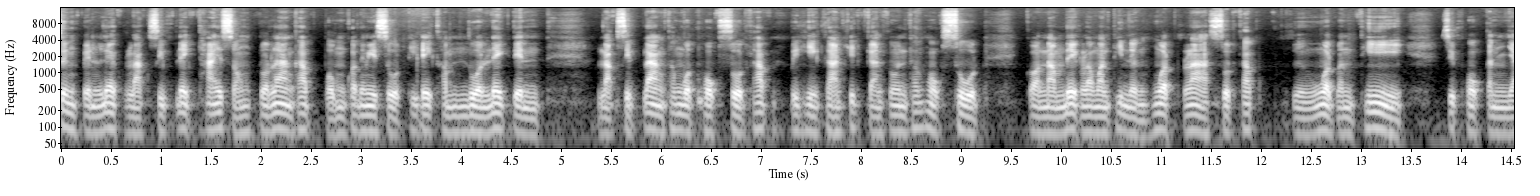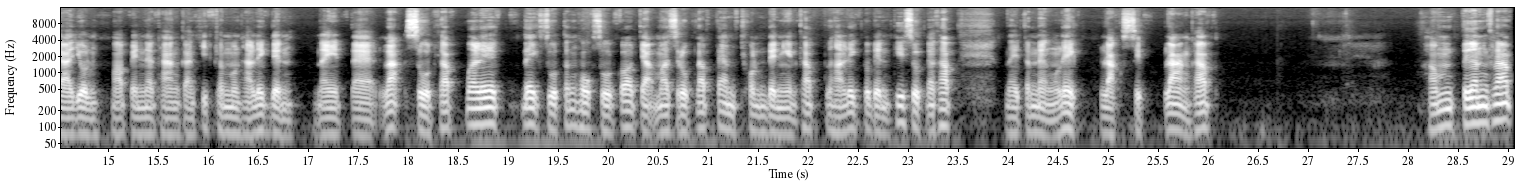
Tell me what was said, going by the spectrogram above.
ซึ่งเป็นเลขหลักสิบเลขท้าย 2 ตัวล่างครับ ผมก็จะมีสูตรที่ได้คำนวณเลขเด่น หลักสิบล่างทั้งหมด 6 สูตรครับ วิธีการคิดการคำนวณทั้ง 6 สูตร ก็นำเลขรางวัลที่ 1 งวดล่าสุดครับ คืองวดวันที่ 16 กันยายน มาเป็นแนวทางการคิดคำนวณหาเลขเด่น ในแต่ละสูตรครับ เมื่อเลขเลขสูตรทั้ง 6 สูตรก็จะมาสรุปนับแต้มชนเด่นกันครับเพื่อหาเลขตัวเด่นที่สุดนะครับ ในตำแหน่งเลขหลัก 10 ล่างครับคำเตือนครับ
